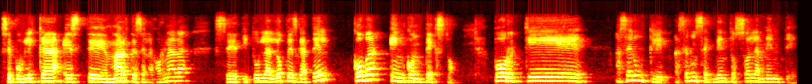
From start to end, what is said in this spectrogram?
se publica este martes en la jornada se titula López Gatel, coma en contexto, porque hacer un clip, hacer un segmento solamente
